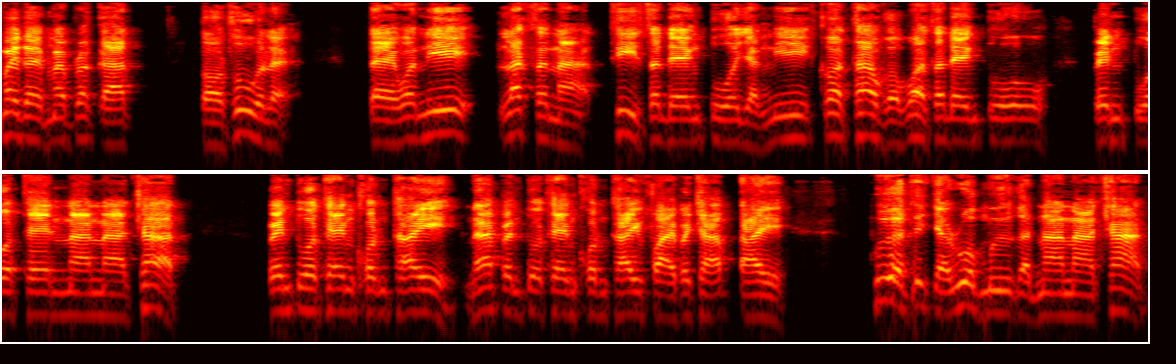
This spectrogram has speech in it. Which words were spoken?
ไม่ได้มาประกาศต่อสู้แหละ แต่วันนี้ลักษณะที่แสดงตัวอย่างนี้ก็เท่ากับว่าแสดงตัวเป็นตัวแทนนานาชาติ เป็นตัวแทนคนไทยนะ เป็นตัวแทนคนไทยฝ่ายประชาธิปไตย เพื่อที่จะร่วมมือกับนานาชาติ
